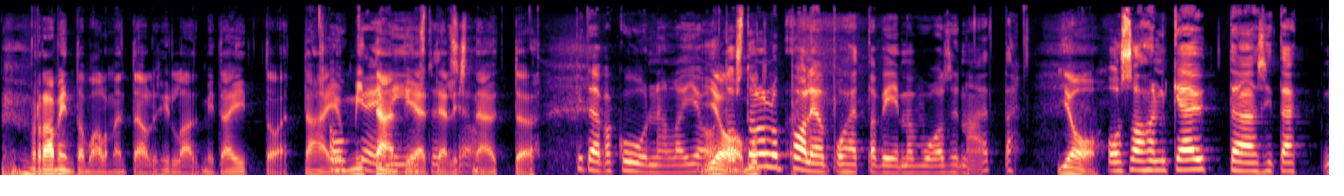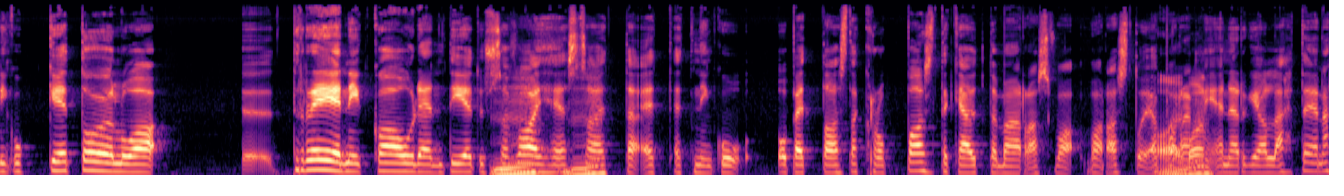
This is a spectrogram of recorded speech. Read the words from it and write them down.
ravintovalmentaja oli sillä että mitä hittoa, että tähän ei ole Okei, mitään niin just, tieteellistä on. näyttöä. Pitääpä kuunnella, joo. Joo, Tuosta on mut- ollut paljon puhetta viime vuosina, että Joo, osahan käyttää sitä niinku ketoilua ö, treenikauden tietyssä Mm, vaiheessa, mm. että et, et niinku opettaa sitä kroppaa sitten käyttämään rasvavarastoja Aivan. paremmin energianlähteenä.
